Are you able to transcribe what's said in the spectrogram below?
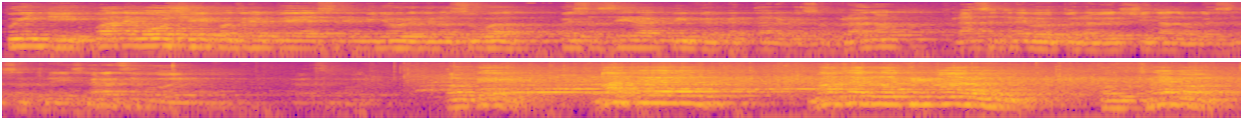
Quindi quale voce potrebbe essere migliore della sua questa sera qui per cantare questo brano? Grazie Trevor per averci dato questa sorpresa. Grazie a voi. Grazie a voi. Ok, Mater, Mater Lacrimarum con Trevor.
